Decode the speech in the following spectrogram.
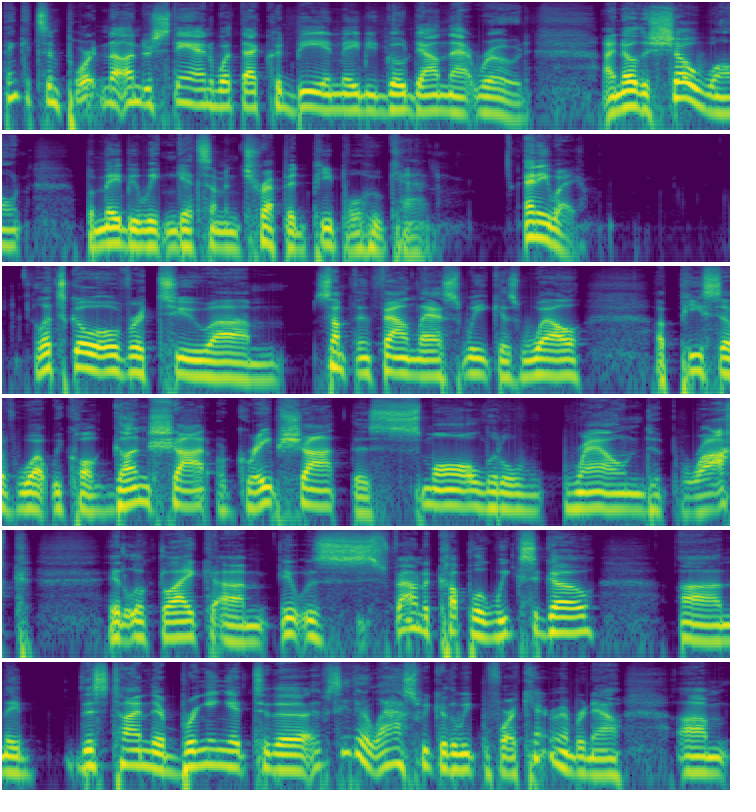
think it's important to understand what that could be and maybe go down that road. I know the show won't, but maybe we can get some intrepid people who can. Anyway, let's go over to um, something found last week as well a piece of what we call gunshot or grape shot, this small little round rock. It looked like um, it was found a couple of weeks ago. Um, they this time they're bringing it to the it was either last week or the week before I can't remember now. Um,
